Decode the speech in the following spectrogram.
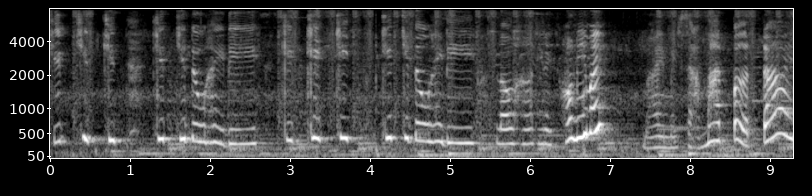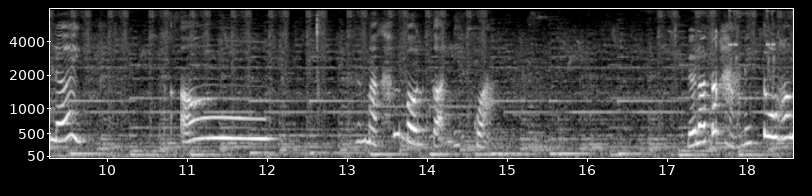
คิด คิด คิด คิด คิดดูให้ดี คิด คิด คิด คิด คิดดูให้ดี เราหาที่ไหนห้องนี้ไหม ไม่ ไม่สามารถเปิดได้เลย เอามาข้างบนก่อนดีกว่า เดี๋ยวเราต้องหาในตู้ห้อง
